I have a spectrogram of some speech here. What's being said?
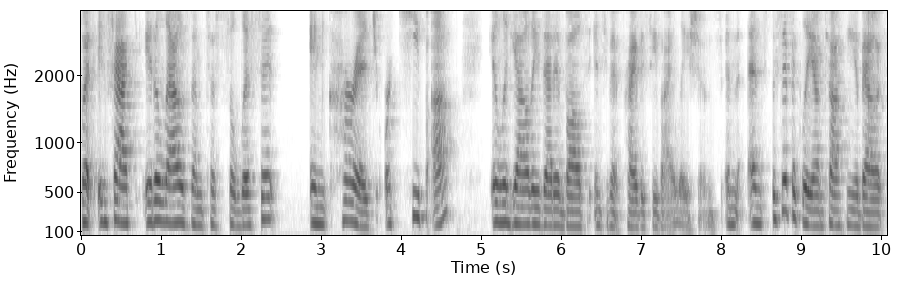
but in fact, it allows them to solicit, encourage, or keep up illegality that involves intimate privacy violations. And, and specifically, I'm talking about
